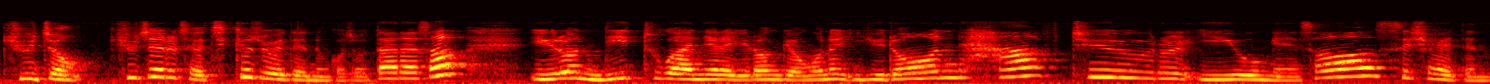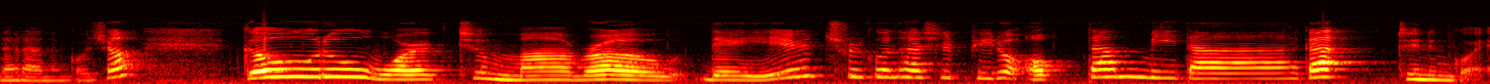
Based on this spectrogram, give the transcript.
규정, 규제를 제가 지켜줘야 되는 거죠. 따라서 이런 need to가 아니라 이런 경우는 you don't have to를 이용해서 쓰셔야 된다라는 거죠. Go to work tomorrow. 내일 출근하실 필요 없답니다가 되는 거예요.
